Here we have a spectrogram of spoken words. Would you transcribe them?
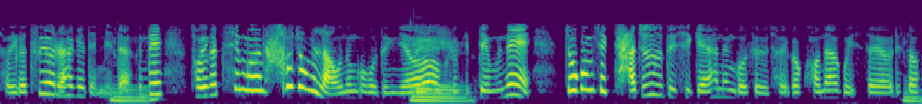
저희가 투여를 하게 됩니다. 음. 근데 저희가 침은 하루 종일 나오는 거거든요. 네. 그렇기 때문에 조금씩 자주 드시게 하는 것을 저희가 권하고 있어요. 그래서 음.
